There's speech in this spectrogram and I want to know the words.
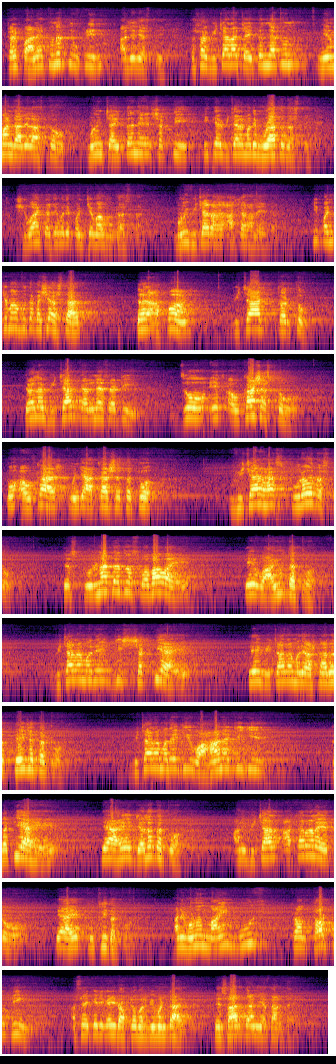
कारण पाण्यातूनच ती उकळी आलेली असते. तसा विचार हा चैतन्यातून निर्माण झालेला असतो. म्हणून चैतन्य शक्ती ही त्या विचारामध्ये मुळातच असते. शिवाय त्याच्यामध्ये पंचमहाभूत असतात. म्हणून विचार आकाराला येतात. ही पंचमहाभूतं कशी असतात? तर आपण विचार करतो. त्यावेळेला विचार करण्यासाठी जो एक अवकाश असतो तो अवकाश म्हणजे आकाश तत्व विचार हा स्फुरत असतो. तर स्फुरणाचा जो स्वभाव आहे ते वायुतत्व. विचारामध्ये जी शक्ती आहे ते विचारामध्ये असणारं तेजतत्व. विचारामध्ये जी वाहण्याची जी गती आहे ते आहे जलतत्व. आणि विचार आकाराला येतो ते आहे पृथ्वीतत्व. आणि म्हणून mind moves from thought to thing असं एके ठिकाणी डॉक्टर मर्फी म्हणतात. ते सार्थ आणि यथार्थ आहे.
